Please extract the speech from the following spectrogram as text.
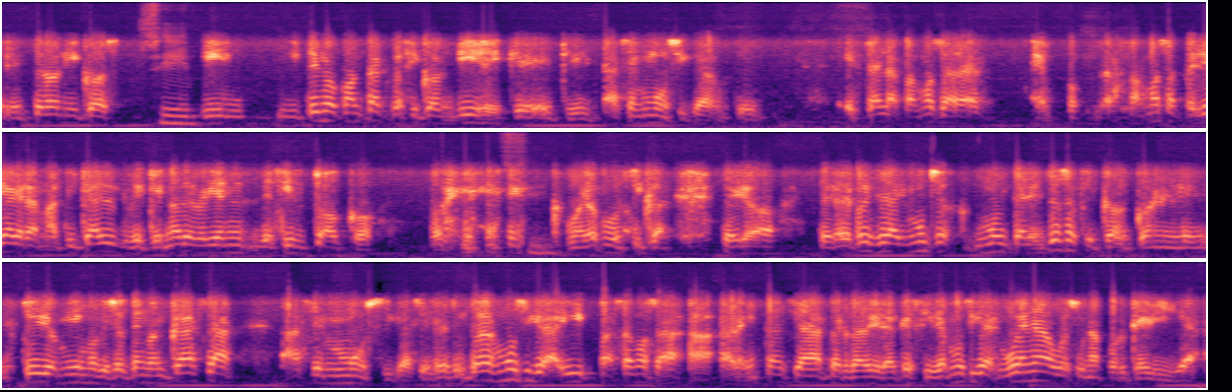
electrónicos, sí. y, tengo contactos así con DJs que, que hacen música, está la famosa la famosa pelea gramatical de que no deberían decir toco como los músicos. Pero pero después hay muchos muy talentosos que con, el estudio mismo que yo tengo en casa hacen música. Si el resultado es música ahí pasamos a, la instancia verdadera que si la música es buena o es una porquería.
